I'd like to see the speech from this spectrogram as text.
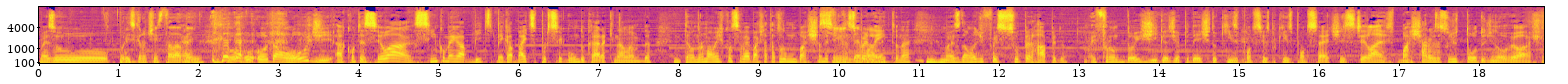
mas o, Por isso que eu não tinha instalado É. ainda. o, o- o download aconteceu a 5 megabits, megabytes por segundo, cara, aqui na Lambda. Então, normalmente quando você vai baixar, tá todo mundo baixando Sim, e fica super demora. lento, né? Mas o download foi super rápido. E foram 2 GB de update do 15.6 pro 15.7. Eles, Sei lá, baixaram o Visual Studio todo de novo, eu acho.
